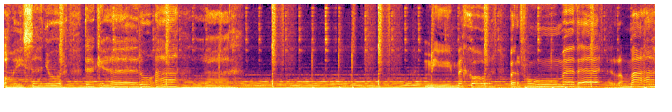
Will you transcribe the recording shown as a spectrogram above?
Hoy Señor te quiero adorar. Mi mejor perfume derramar.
